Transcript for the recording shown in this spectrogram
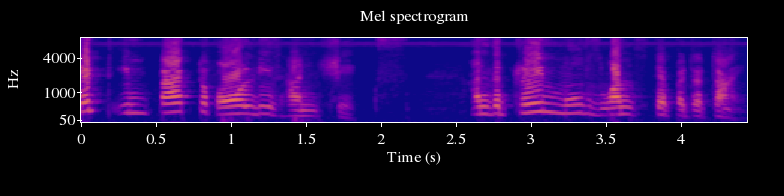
net impact of all these handshakes and the train moves one step at a time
